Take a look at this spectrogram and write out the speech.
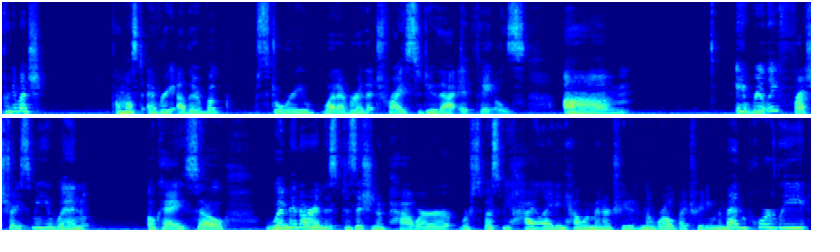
pretty much almost every other book, story, whatever, that tries to do that, it fails. Um, it really frustrates me when, okay, so women are in this position of power. We're supposed to be highlighting how women are treated in the world by treating the men poorly.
